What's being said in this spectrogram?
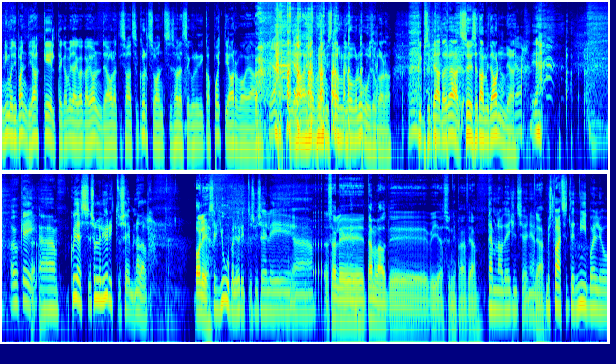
niimoodi pandi jah, keelt ega midagi väga ei olnud ja oled, sa oled see kõrtsu ants ja sa oled see kuradi kapoti Arvo ja ja, ja põhimõtteliselt ongi kogu lugu sinuga noh. kõik, mis sa teada pead, söö seda, mida on ja. jah. Okei okay, äh,, kuidas, sul oli üritus eelmine nädal, oli, see oli juubeliüritus või see oli äh, see oli Damlaudi viies sünnipäev ja Damn Loud Agency onju Jah., ma just vaatasin, et teed nii palju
